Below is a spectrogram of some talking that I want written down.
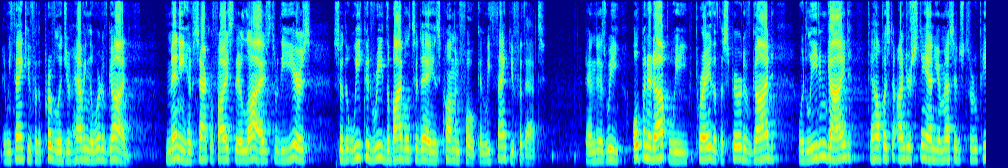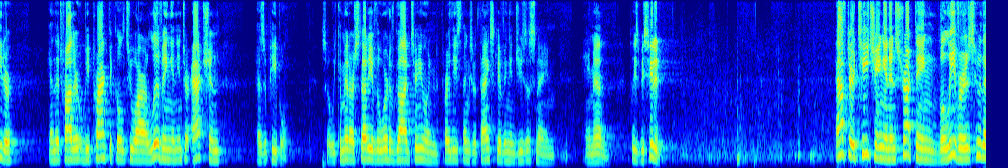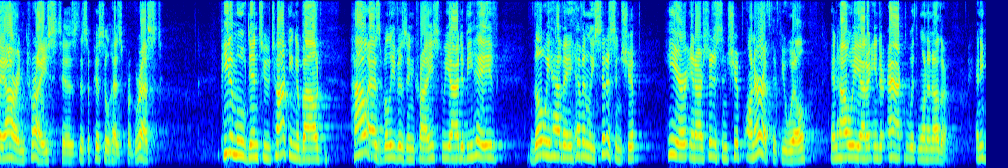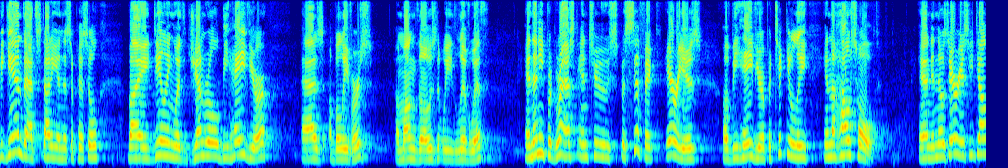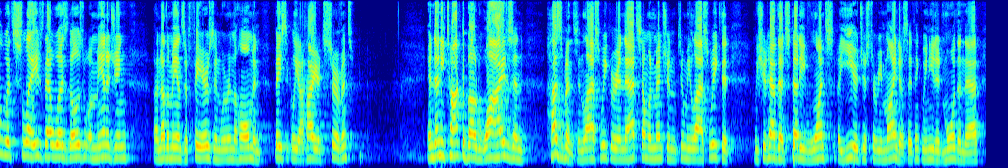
And we thank you for the privilege of having the Word of God. Many have sacrificed their lives through the years so that we could read the Bible today as common folk, and we thank you for that. And as we open it up, we pray that the Spirit of God would lead and guide to help us to understand your message through Peter, and that, Father, it would be practical to our living and interaction as a people. So we commit our study of the Word of God to you and pray these things with thanksgiving in Jesus' name. Amen. Please be seated. After teaching and instructing believers who they are in Christ, as this epistle has progressed, Peter moved into talking about how, as believers in Christ, we are to behave though we have a heavenly citizenship here in our citizenship on earth, if you will, and how we are to interact with one another. And he began that study in this epistle by dealing with general behavior as believers among those that we live with. And then he progressed into specific areas of behavior, particularly in the household. And in those areas, he dealt with slaves, that was those who were managing another man's affairs and were in the home and basically a hired servant. And then he talked about wives and husbands. And last week or in that, someone mentioned to me last week that we should have that study once a year just to remind us. I think we needed more than that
